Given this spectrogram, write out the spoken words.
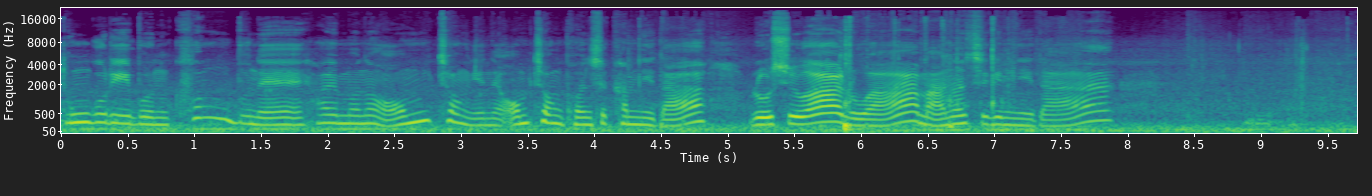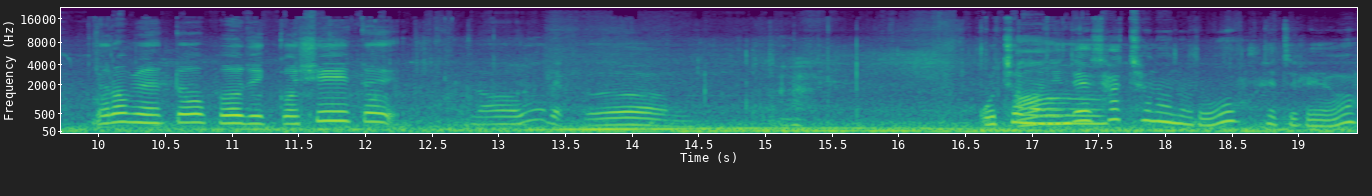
동굴이 입은 큰 분에 하면은 엄청 얘네 엄청 번식합니다. 로슈와 로아 만 원씩입니다. 여러분이 또 보여드릴 것이 또 러우 백금 5천 원인데 아. 4천 원으로 해드려요.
